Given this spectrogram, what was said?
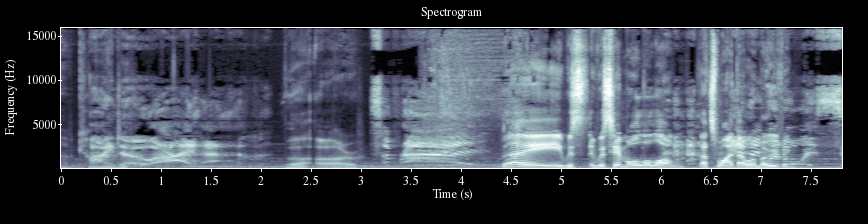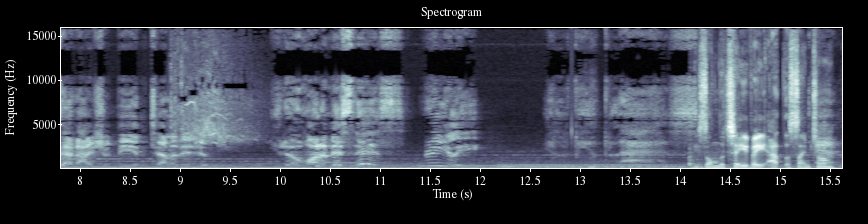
I kind of. I know I have. Uh oh. Surprise! Hey, it was it was him all along. That's why they were moving. always said I should be in television. You don't want to miss this, really. It'll be a blast. He's on the TV at the same time.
